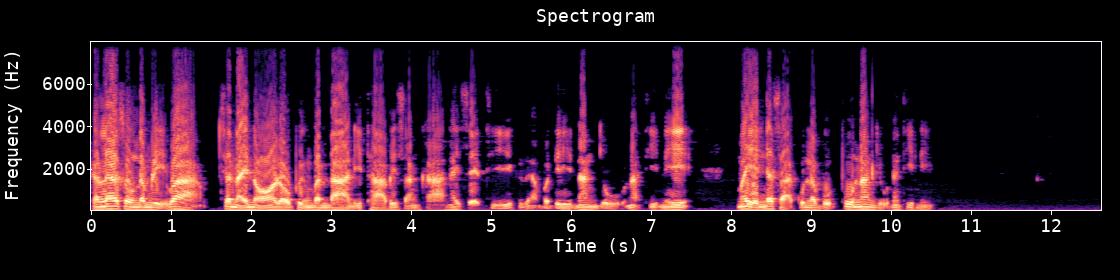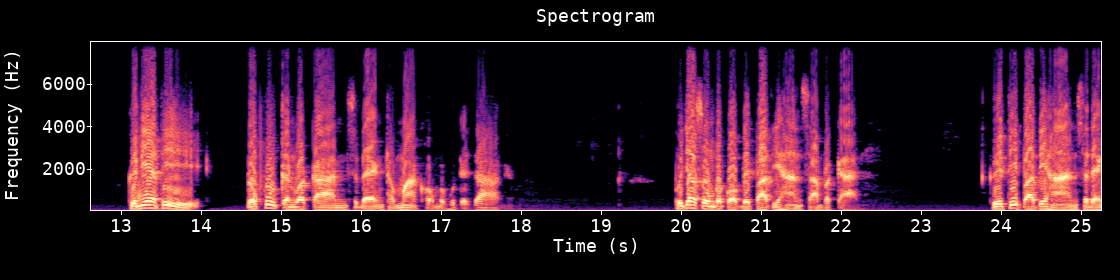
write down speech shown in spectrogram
ครั้นแล้วทรงดำริว่าชะไหนหนอเราพึงบรรดาลอิทาพิสังขารให้เศรษฐีเกลือบดีนั่งอยู่ณที่นี้ ไม่เห็นยศกุลบุตรผู้นั่งอยู่ณที่นี้ คือเนี่ยที่เราพูดกันว่าการแสดงธรรมะของพระพุทธเจ้าเนี่ย พระเจ้าทรงประกอบด้วยปาฏิหาริย์สามประการ คือที่ปาฏิหาริย์แสดง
